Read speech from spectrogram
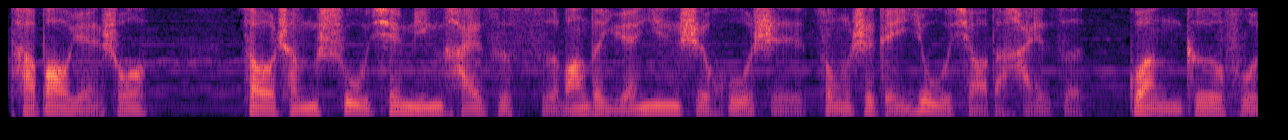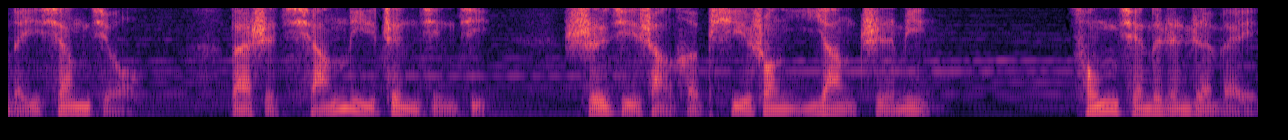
他抱怨说，造成数千名孩子死亡的原因是护士总是给幼小的孩子灌戈夫雷香酒，那是强力镇静剂，实际上和砒霜一样致命。从前的人认为，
